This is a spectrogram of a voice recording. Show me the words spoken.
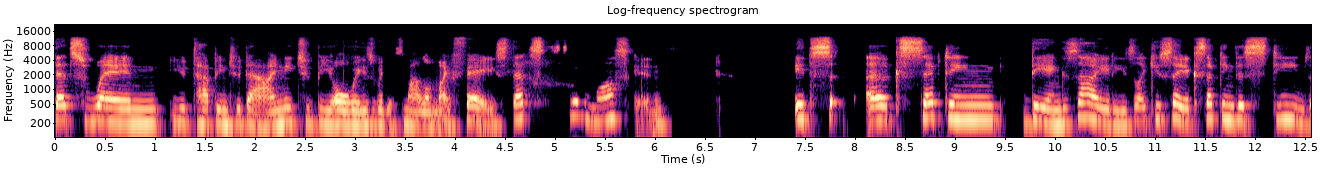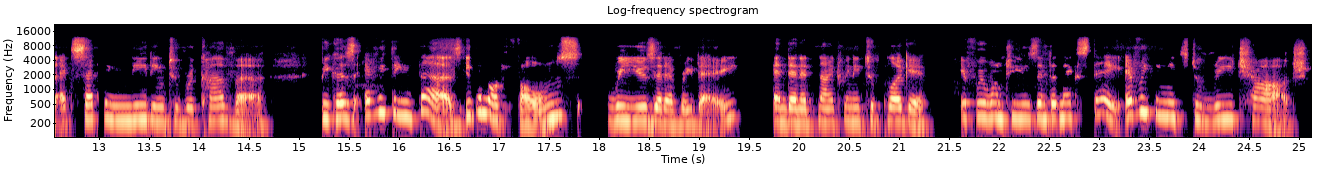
That's when you tap into that. I need to be always with a smile on my face. That's still masking. It's accepting the anxieties, like you say, accepting the steams, accepting needing to recover, because everything does, even our phones, we use it every day. And then at night, we need to plug it if we want to use it the next day. Everything needs to recharge.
